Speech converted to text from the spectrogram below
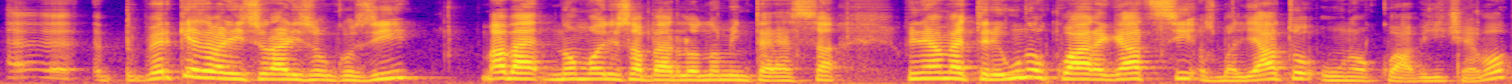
Eh, eh, perché i livelli solari sono così? Vabbè, non voglio saperlo, non mi interessa. Quindi andiamo a mettere uno qua, ragazzi. Ho sbagliato, uno qua, vi dicevo.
